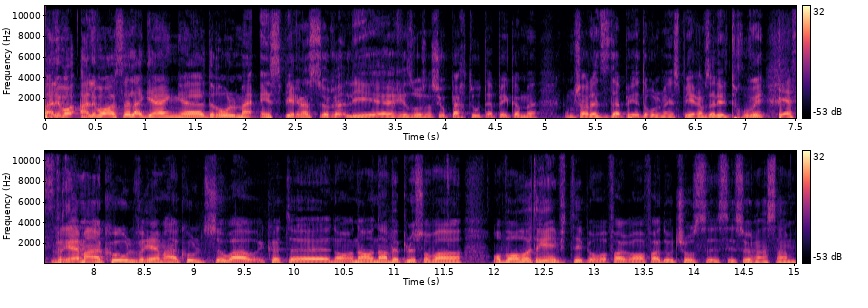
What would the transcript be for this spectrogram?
Ben, allez, voir, allez voir ça, la gang, euh, drôlement inspirant sur les euh, réseaux sociaux partout. Tapez comme, comme Charles a dit, tapez drôlement inspirant, vous allez le trouver. yes. Vraiment cool, vraiment cool tout ça. Wow, écoute, euh, non, non, on en veut plus. On va, on va, on va te réinviter puis on va faire, on va faire d'autres choses, c'est- sûr, ensemble.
